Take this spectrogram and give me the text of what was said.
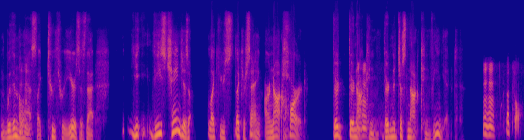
within the mm-hmm. last like two three years, is that y- these changes like you like you're saying are not hard they're they're not mm-hmm. con- they're just not convenient Mm-hmm. That's all.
